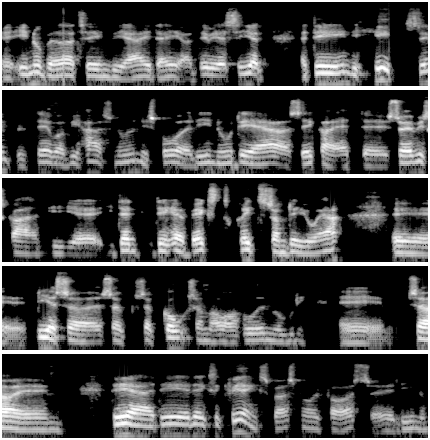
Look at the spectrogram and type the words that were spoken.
øh, endnu bedre til, end vi er i dag. Og det vil jeg sige, at, at det er egentlig helt simpelt. Der, hvor vi har snuden i sporet lige nu, det er at sikre, at øh, servicegraden i, øh, i, den, i det her vækstridt, som det jo er, øh, bliver så, så, så god som overhovedet muligt. så det er, det er et eksekveringsspørgsmål for os øh, lige nu.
